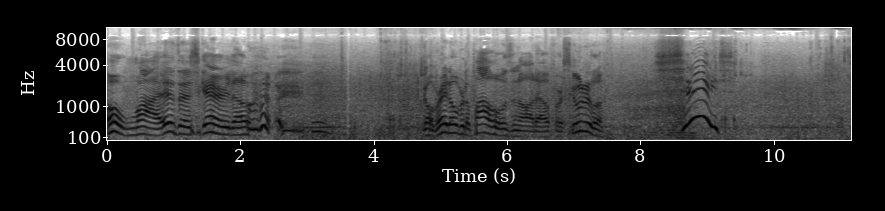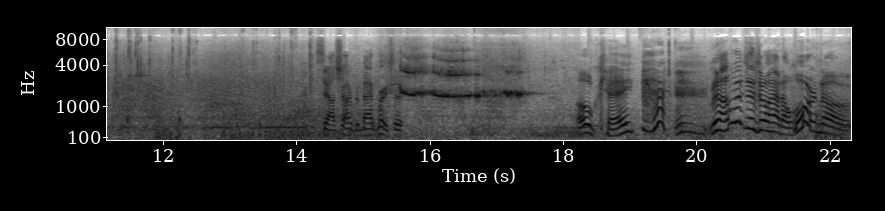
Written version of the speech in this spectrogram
oh my, is scary though? Go right over the potholes and all that for a scooter look. Sheesh. See how sharp the back brakes is. Okay. Man, I wish this joint had a horn though.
